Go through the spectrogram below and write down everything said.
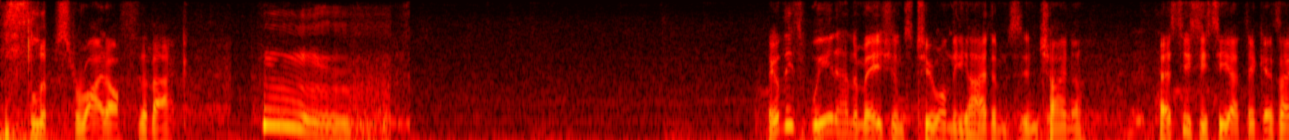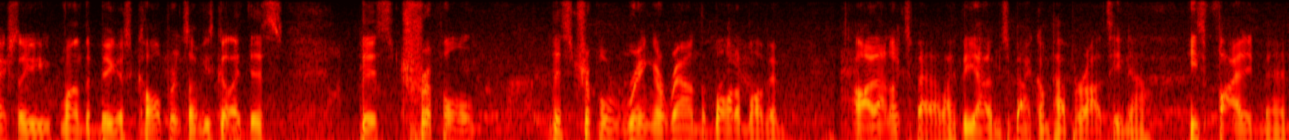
just slips right off the back. They got these weird animations, too, on the items in China. SCCC, I think, is actually one of the biggest culprits of. He's got, like, this, this triple, this triple ring around the bottom of him. Oh, that looks better. Like the Adam's back on paparazzi now. He's fighting, man.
